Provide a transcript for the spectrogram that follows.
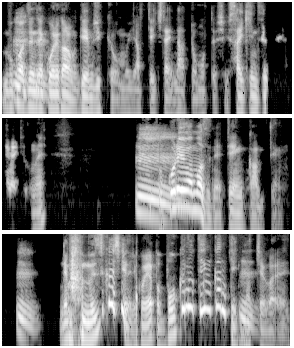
僕は全然これからもゲーム実況もやっていきたいなと思ってるし、最近全然やってないけどね。うん。これはまずね、転換点。うん。で、まあ難しいよね。これやっぱ僕の転換点になっちゃうからね。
